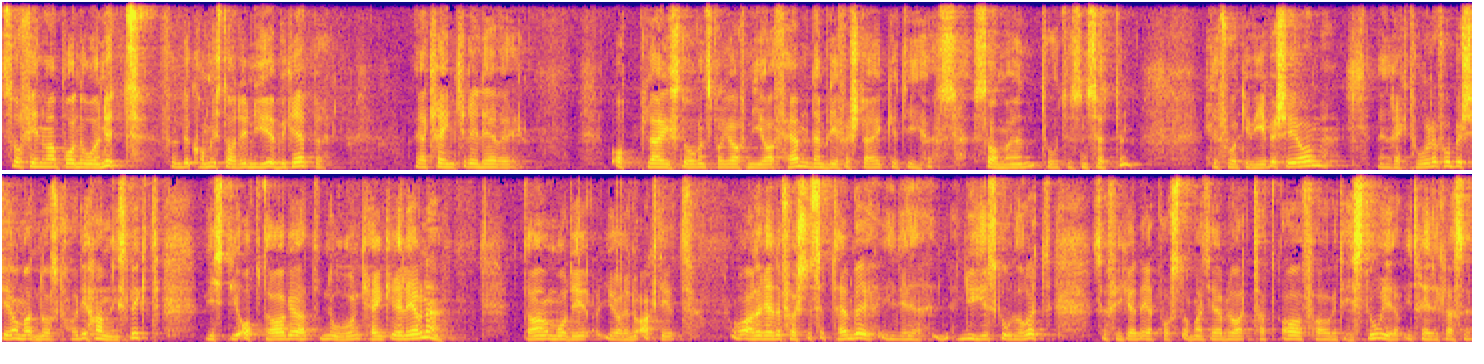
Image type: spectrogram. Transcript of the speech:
så finner man på noe nytt, for det kommer stadig nye begreper. Jeg krenker elever. Opplæringslovens paragraf 9 av 5 den blir forsterket i sommeren 2017. Det får ikke vi beskjed om, men rektorene får beskjed om at nå har de handlingsplikt hvis de oppdager at noen krenker elevene. Da må de gjøre noe aktivt. Og allerede 1.9. i det nye skoleåret så fikk jeg en e-post om at jeg ble tatt av faget historie i 3. klasse.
